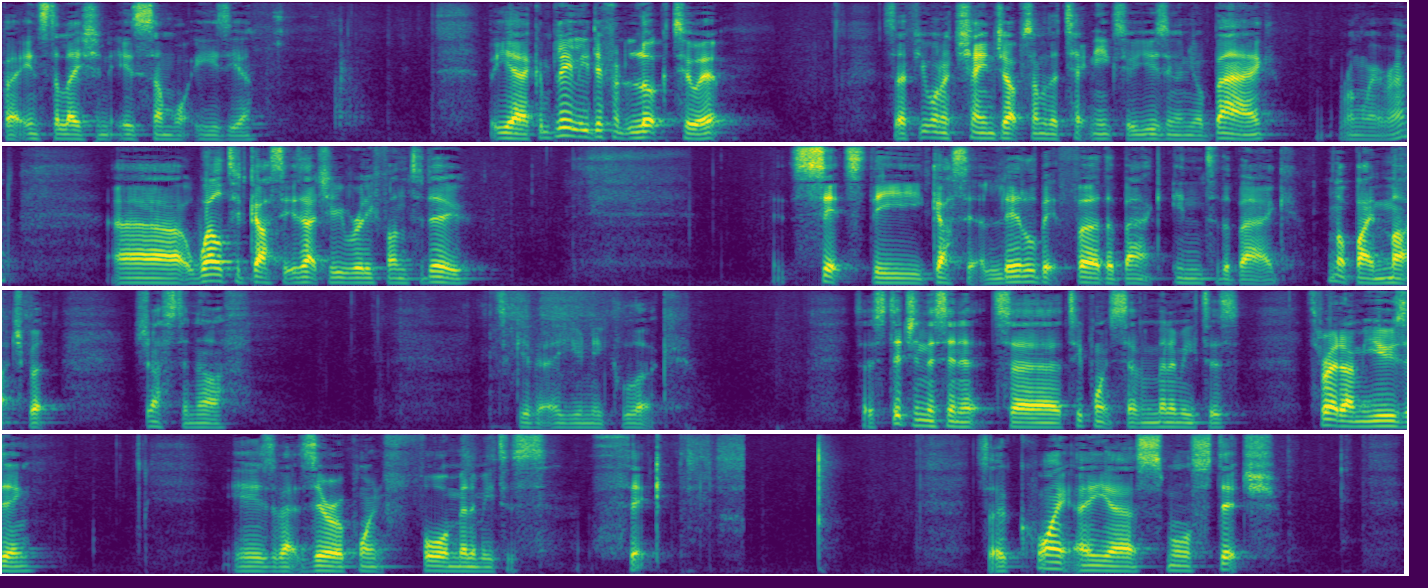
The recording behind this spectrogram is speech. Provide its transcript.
But installation is somewhat easier. But yeah, completely different look to it. So if you want to change up some of the techniques you're using on your bag, wrong way around, uh, welted gusset is actually really fun to do. It sits the gusset a little bit further back into the bag. Not by much, but just enough to give it a unique look. So stitching this in at uh, 2.7 millimeters. Thread I'm using is about 0.4 millimeters thick. So quite a uh, small stitch.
